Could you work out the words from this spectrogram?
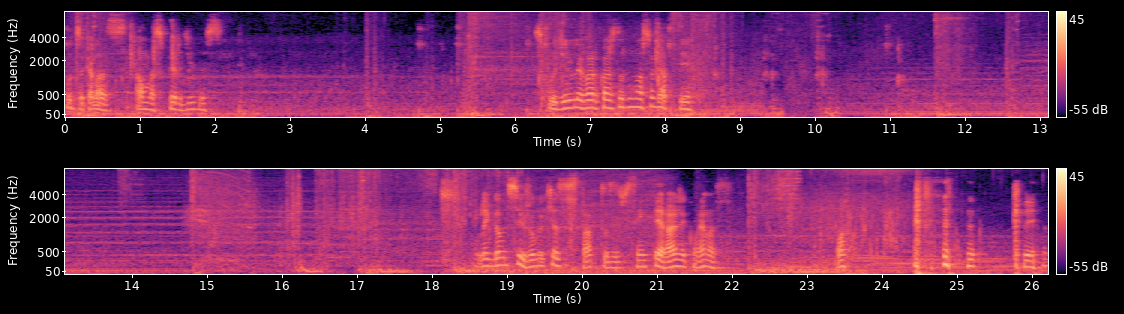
Putz, aquelas almas perdidas. Explodiram e levaram quase todo o nosso HP. O legal desse jogo é que as estátuas, você interage com elas. Ó. Credo.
